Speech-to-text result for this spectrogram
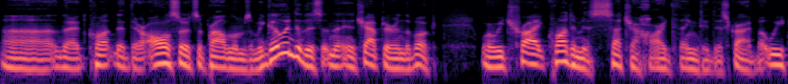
Uh, that quant- that there are all sorts of problems, and we go into this in, the, in a chapter in the book where we try. Quantum is such a hard thing to describe, but we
